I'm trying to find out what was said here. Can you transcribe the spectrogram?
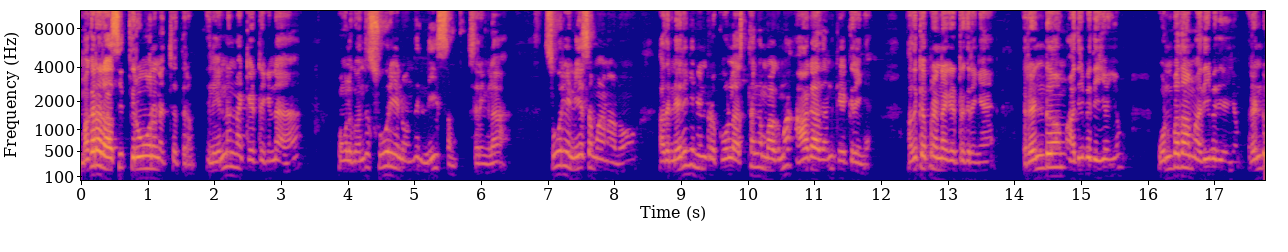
மகர ராசி திருவோண நட்சத்திரம். இதில் என்னென்ன கேட்டீங்கன்னா உங்களுக்கு வந்து சூரியன் வந்து நீசம் சரிங்களா? சூரியன் நீசமானாலும் அது நெருங்கி நின்ற கோள் அஸ்தங்கமாகுமா ஆகாதான்னு கேட்குறீங்க. அதுக்கப்புறம் என்ன கேட்டிருக்கிறீங்க? ரெண்டாம் அதிபதியையும் ஒன்பதாம் அதிபதியையும் ரெண்டு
